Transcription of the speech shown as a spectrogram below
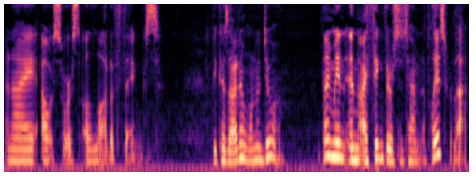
And I outsourced a lot of things because I didn't want to do them. I mean, and I think there's a time and a place for that.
